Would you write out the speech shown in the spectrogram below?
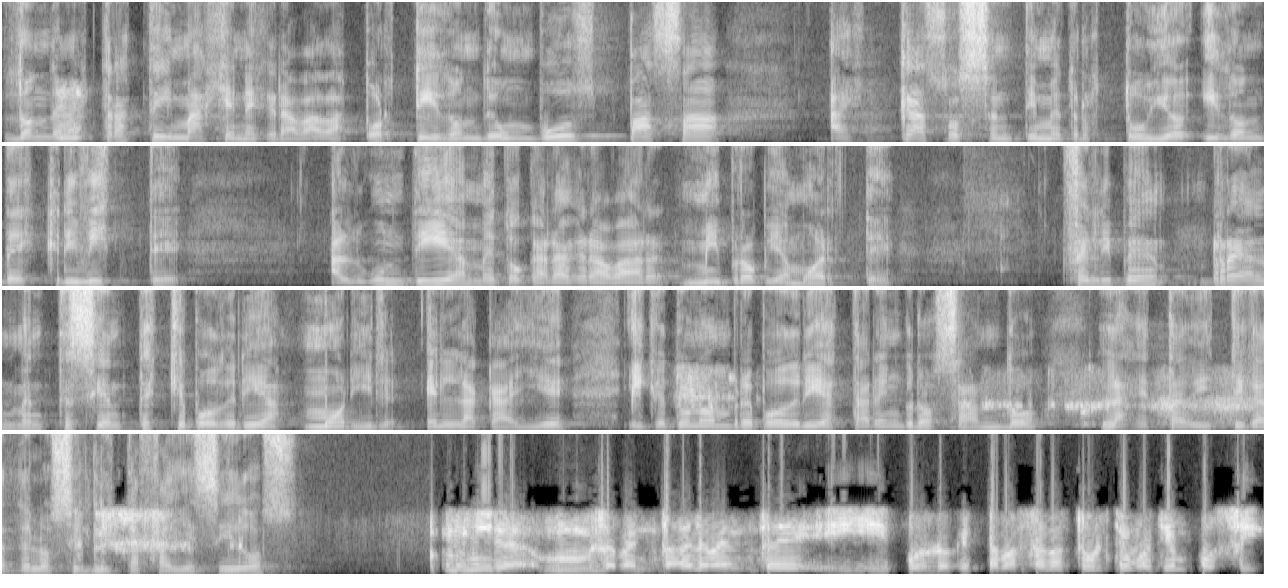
donde mostraste imágenes grabadas por ti, donde un bus pasa a escasos centímetros tuyos y donde escribiste, algún día me tocará grabar mi propia muerte. Felipe, ¿realmente sientes que podrías morir en la calle y que tu nombre podría estar engrosando las estadísticas de los ciclistas fallecidos? Mira, lamentablemente y por lo que está pasando este último tiempo, sí.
